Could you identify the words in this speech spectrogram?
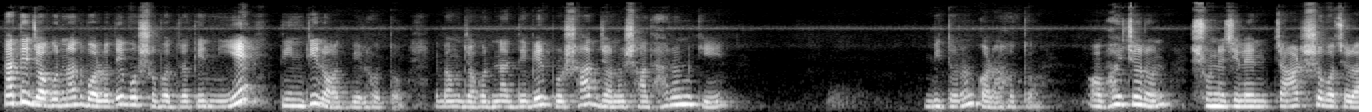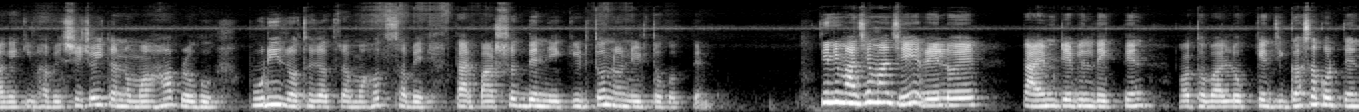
তাতে জগন্নাথ, বলদেব ও সুভদ্রাকে নিয়ে তিনটি রথ বের হতো এবং জগন্নাথ দেবের প্রসাদ জনসাধারণকে বিতরণ করা হতো। অভয়চরণ শুনেছিলেন চারশো বছর আগে কীভাবে শ্রীচৈতন্য মহাপ্রভু পুরীর রথযাত্রা মহোৎসবে তার পার্শ্বদের নিয়ে কীর্তন ও নৃত্য করতেন। তিনি মাঝে মাঝে রেলওয়ে টাইম টেবিল দেখতেন অথবা লোককে জিজ্ঞাসা করতেন,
